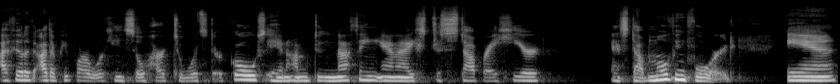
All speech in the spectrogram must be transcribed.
I feel like other people are working so hard towards their goals and I'm doing nothing and I just stop right here and stop moving forward. And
